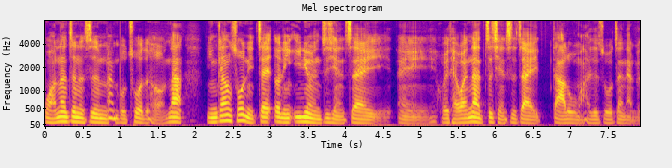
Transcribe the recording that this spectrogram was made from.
哇，那真的是蛮不错的哦。那您刚刚说你在二零一六年之前在诶、欸、回台湾，那之前是在大陆吗？还是说在哪个？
